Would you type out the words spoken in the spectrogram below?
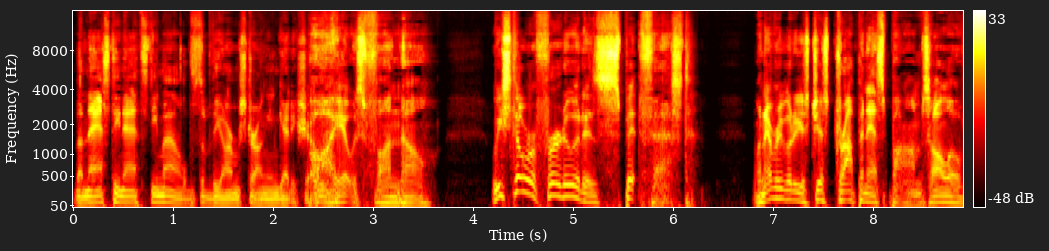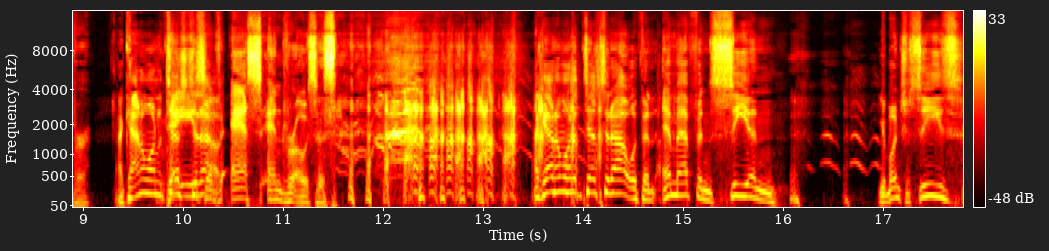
the nasty, nasty mouths of the Armstrong and Getty show. Boy, it was fun though. We still refer to it as Spitfest when everybody was just dropping S bombs all over. I kind of want to test it of out. S and roses. I kind of want to test it out with an MF and C and you bunch of C's.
